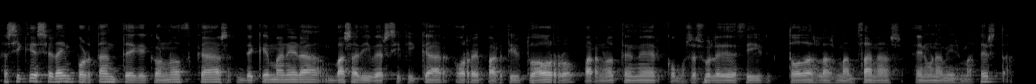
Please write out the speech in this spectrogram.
Así que será importante que conozcas de qué manera vas a diversificar o repartir tu ahorro para no tener, como se suele decir, todas las manzanas en una misma cesta.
